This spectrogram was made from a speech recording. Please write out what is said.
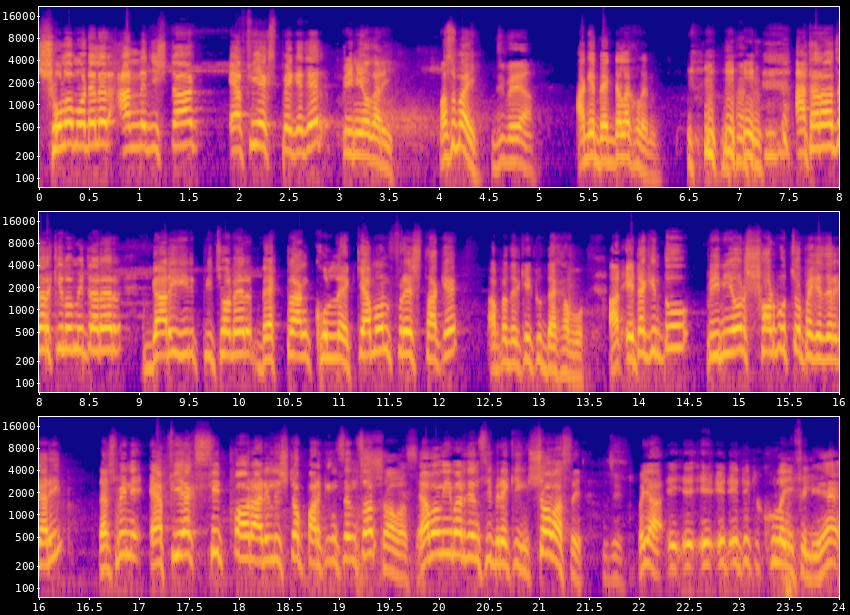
ষোলো মডেলের আনরেজিস্টার্ড এফিএক্স প্যাকেজের প্রিমিয় গাড়ি। মাসুম ভাই জি ভাইয়া। আগে ব্যাগডালা খোলেন। আঠারো হাজার কিলোমিটারের গাড়ির পিছনের ব্যাক ট্রাঙ্ক খুললে কেমন ফ্রেশ থাকে আপনাদেরকে একটু দেখাবো। আর এটা কিন্তু প্রিমিয়র সর্বোচ্চ প্যাকেজের গাড়ি। দ্যাটস মিন এফিএক্স seat power idle stop parking sensor সব আছে। এবং ইমার্জেন্সি ব্রেকিং সব আছে। ভাইয়া এটা একটু খুলাই ফেলি হ্যাঁ?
